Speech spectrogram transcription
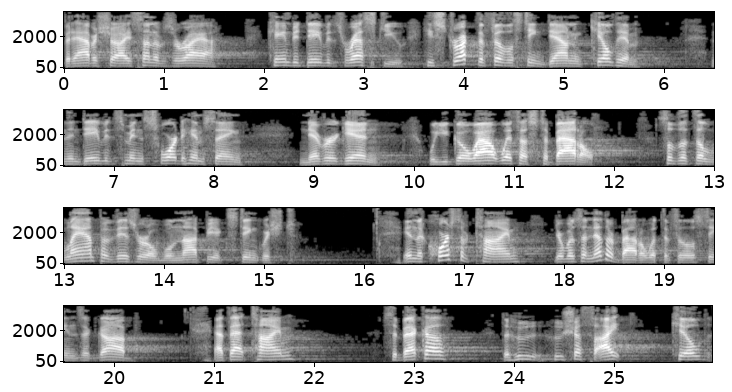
But Abishai, son of Zeruiah, came to David's rescue. He struck the Philistine down and killed him. And then David's men swore to him, saying, Never again will you go out with us to battle, so that the lamp of Israel will not be extinguished. In the course of time, there was another battle with the Philistines at Gob. At that time, Sibbecah the Hushathite killed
